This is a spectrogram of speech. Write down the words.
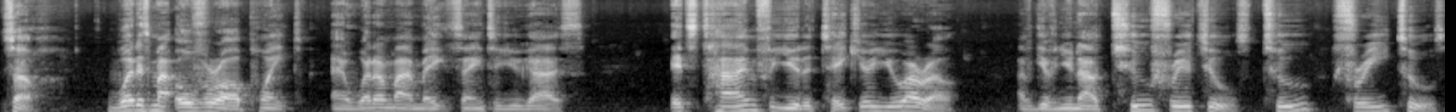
So what is my overall point and what am I make, saying to you guys? It's time for you to take your URL. I've given you now two free tools, two free tools,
